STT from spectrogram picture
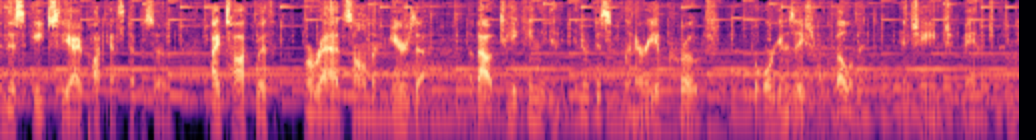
In this HCI podcast episode, I talk with Murad Salman Mirza about taking an interdisciplinary approach to organizational development and change management.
